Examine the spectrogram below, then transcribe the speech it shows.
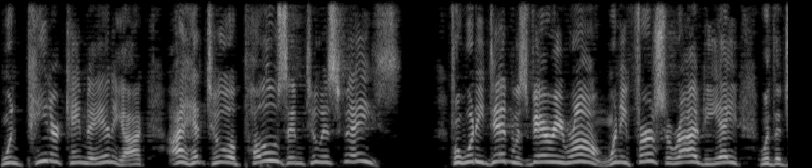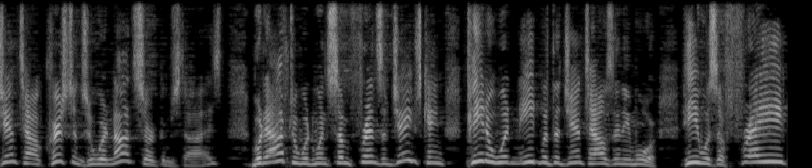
"When Peter came to Antioch, I had to oppose him to his face." For what he did was very wrong. When he first arrived, he ate with the Gentile Christians who were not circumcised. But afterward, when some friends of James came, Peter wouldn't eat with the Gentiles anymore. He was afraid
